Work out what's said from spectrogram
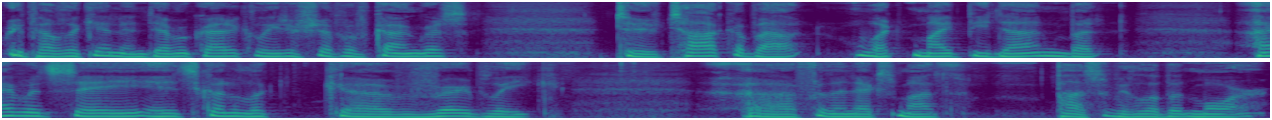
Republican and Democratic leadership of Congress, to talk about what might be done. But I would say it's going to look uh, very bleak uh, for the next month, possibly a little bit more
